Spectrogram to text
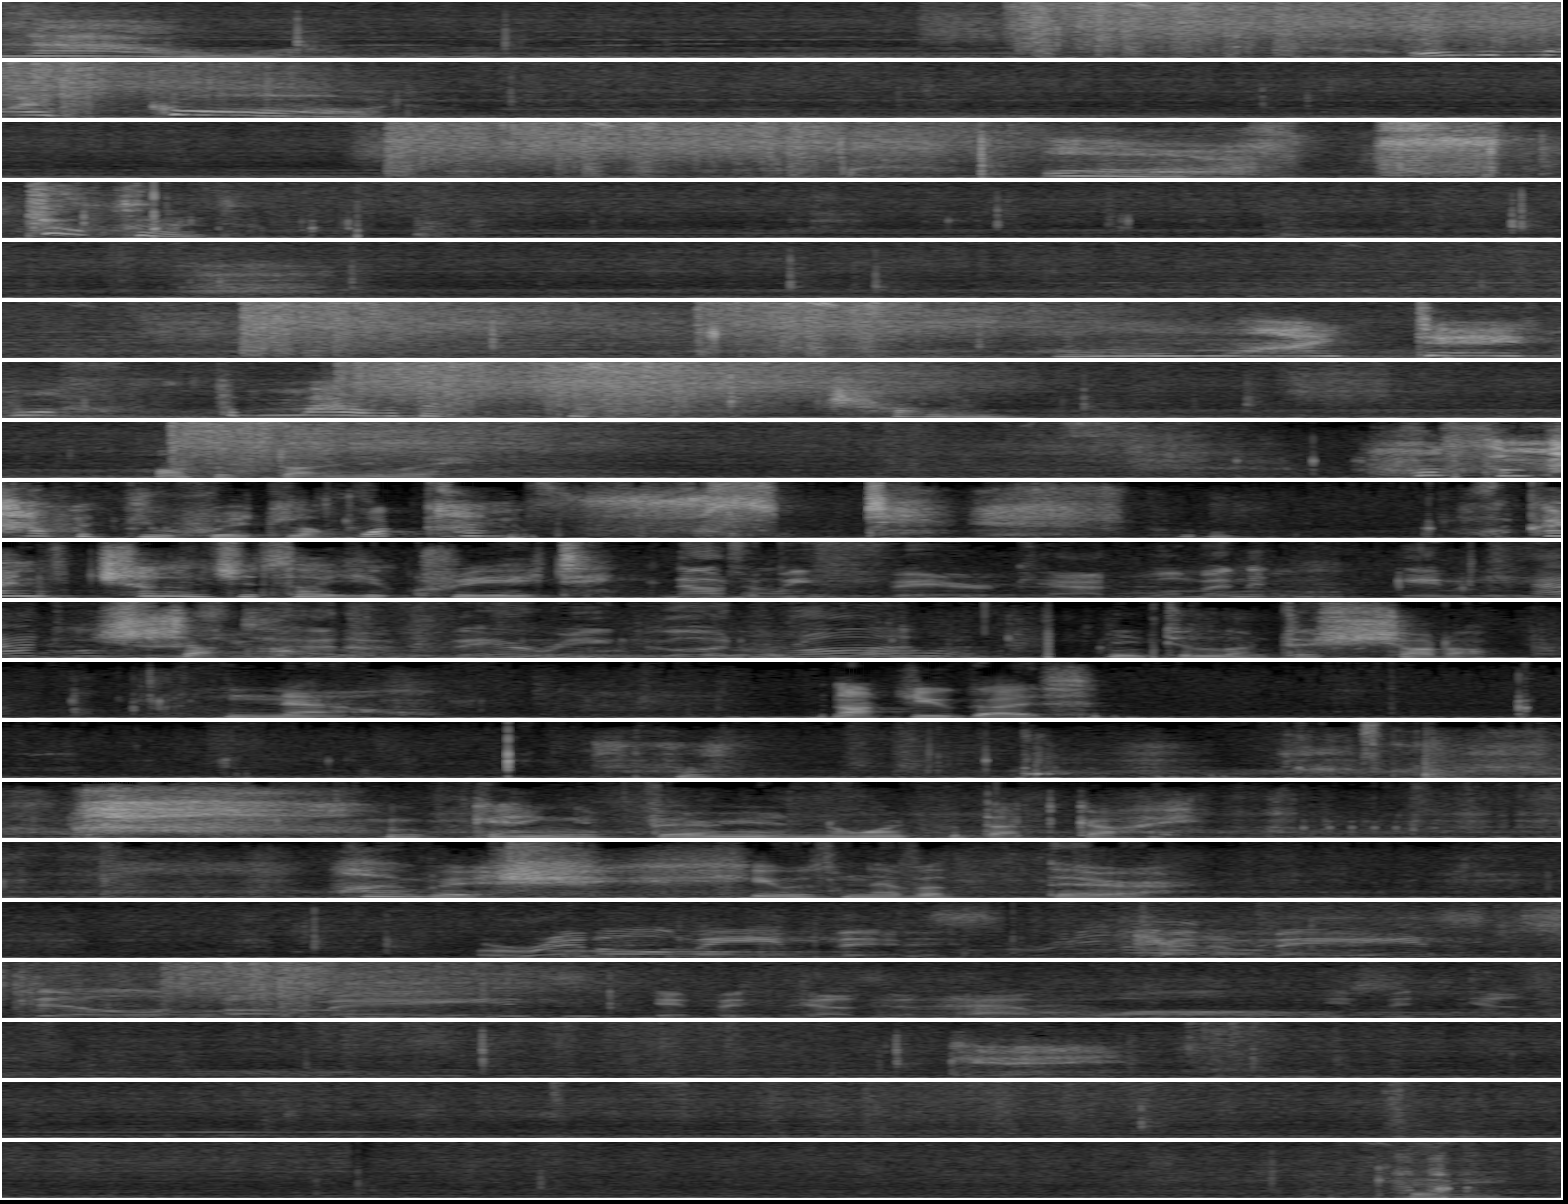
Now? Oh my god! Oh, stupid! Oh my days, what's the matter with this, this challenge? I'll just die anyway. What's the matter with you, Riddler? What kind of... What kind of challenges are you creating? Now, to be fair, Catwoman, in cat years, Shut you up. had a very good run. You need to learn to shut up. Now. Not you guys. I'm getting very annoyed with that guy. I wish he was never there. If it doesn't have walls? If it doesn't. Okay. Okay.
